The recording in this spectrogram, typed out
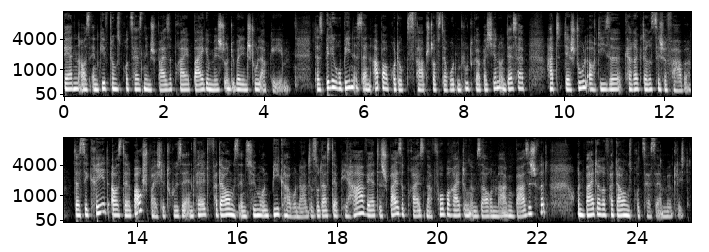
werden aus Entgiftungsprozessen im Speisebrei beigemischt und über den Stuhl abgegeben. Das Bilirubin ist ein Abbauprodukt des Farbstoffs der roten Blutkörperchen und deshalb hat der Stuhl auch diese charakteristische Farbe. Das Sekret aus der Bauchspeicheldrüse entfällt Verdauungsenzyme und Bicarbonate, sodass der pH-Wert des Speisebreis nach Vorbereitung im sauren Magen basisch wird und weitere Verdauungsprozesse ermöglicht.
